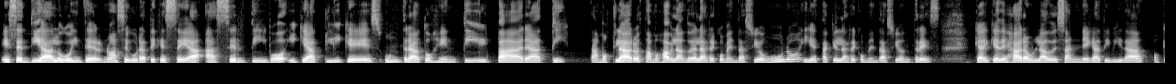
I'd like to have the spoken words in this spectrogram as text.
Ese diálogo interno, asegúrate que sea asertivo y que apliques un trato gentil para ti. ¿Estamos claros? Estamos hablando de la recomendación 1 y esta que es la recomendación 3, que hay que dejar a un lado esa negatividad, ¿ok?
